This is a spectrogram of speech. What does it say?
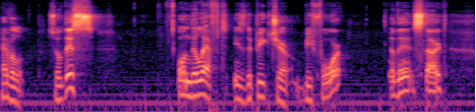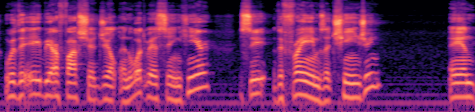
have a look. So this on the left is the picture before the start with the ABR fascia gel. And what we are seeing here see the frames are changing. And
